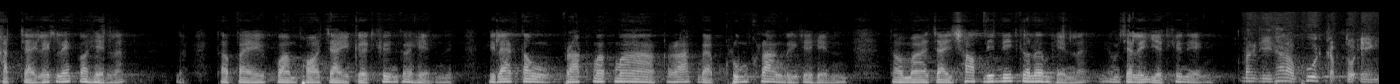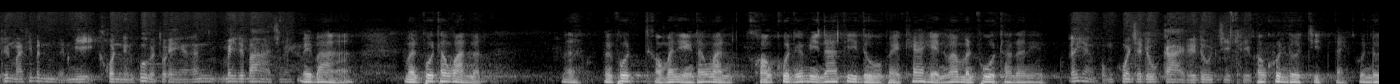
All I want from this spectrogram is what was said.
ขัดใจเล็ก ๆ ก็เห็นแล้วต่อไปความพอใจเกิดขึ้นก็เห็น ทีแรกต้องรักมาก ๆ รักแบบคลุ้มคลั่งถึงจะเห็น ต่อมาใจชอบนิดๆก็เริ่มเห็นแล้วมันจะละเอียดขึ้นเอง บางทีถ้าเราพูดกับตัวเองขึ้นมาที่มันเหมือนมีอีกคนหนึ่งพูดกับตัวเองอันนั้นไม่ได้บ้าใช่ไหมครับไม่บ้า มันพูดทั้งวันน่ะนะมันพูดของมันเองทั้งวันของคุณก็มีหน้าที่ดูไปแค่เห็นว่ามันพูดเท่านั้นเองแล้วอย่างผมควรจะดูกายหรือดูจิตดีของคุณดูจิตไป คุณดู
